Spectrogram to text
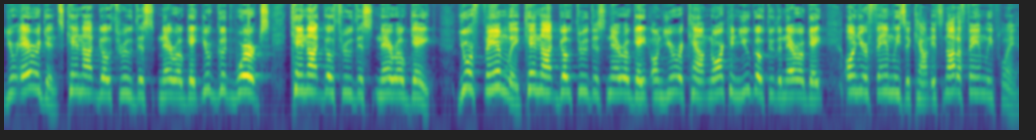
Your arrogance cannot go through this narrow gate. Your good works cannot go through this narrow gate. Your family cannot go through this narrow gate on your account, nor can you go through the narrow gate on your family's account. It's not a family plan.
